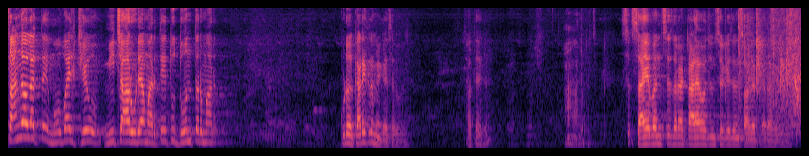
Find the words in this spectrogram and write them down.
सांगावं लागतंय मोबाईल ठेव मी चार उड्या मारते तू दोन तर मार. कुठं कार्यक्रम आहे काय साहेब जात आहे का? हां बरं. साहेबांचं जरा टाळ्या वाजून सगळेजण स्वागत करावं हो, हो.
